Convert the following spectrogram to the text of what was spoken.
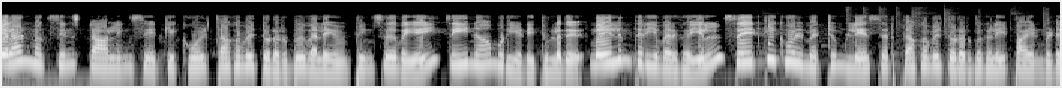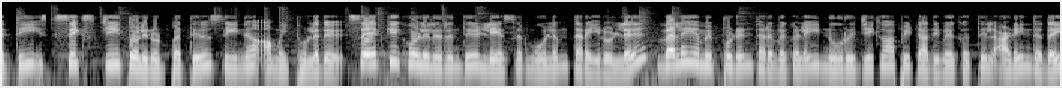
எலான் மக்ஸின் ஸ்டார்லிங் செயற்கைக்கோள் தகவல் தொடர்பு வலையமைப்பின் சேவையை சீனா முறியடித்துள்ளது. மேலும் தெரிய வருகையில் செயற்கைக்கோள் மற்றும் லேசர் தகவல் தொடர்புகளை பயன்படுத்தி சிக்ஸ் ஜி தொழில்நுட்பத்தில் சீனா அமைத்துள்ளது. செயற்கைக்கோளிலிருந்து லேசர் மூலம் தரையிலுள்ள வலையமைப்புடன் தரவுகளை நூறு ஜிகாபிட் அதிவேகத்தில் அடைந்ததை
